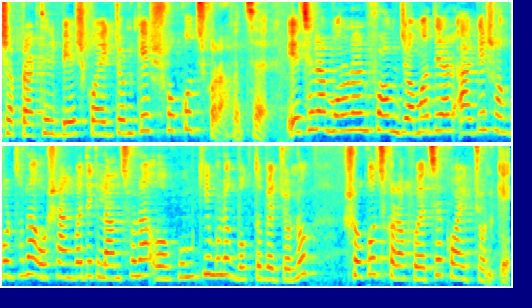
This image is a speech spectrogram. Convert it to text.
এসব প্রার্থীর বেশ কয়েকজনকে শোকজ করা হয়েছে। এছাড়া মনোনয়ন ফর্ম জমা দেওয়ার আগে সংবর্ধনা ও সাংবাদিক লাঞ্ছনা ও হুমকিমূলক বক্তব্যের জন্য শোকজ করা হয়েছে কয়েকজনকে।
